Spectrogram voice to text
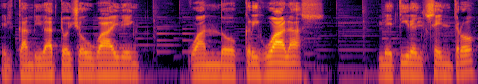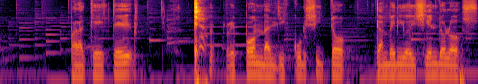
el candidato Joe Biden cuando Chris Wallace le tira el centro para que este responda al discursito que han venido diciendo los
